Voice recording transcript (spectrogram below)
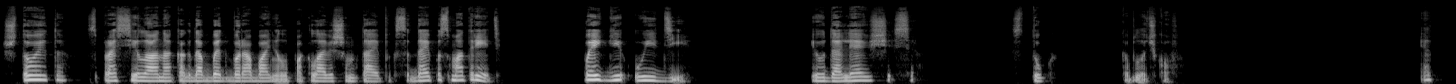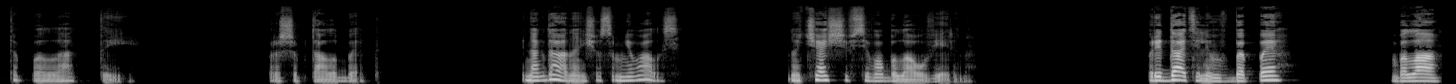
«Что это?» — спросила она, когда Бет барабанила по клавишам Тайпекса. «Дай посмотреть». «Пегги, уйди». И удаляющийся стук каблучков. «Это была ты», — прошептала Бет. Иногда она еще сомневалась, но чаще всего была уверена. Предателем в БП была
